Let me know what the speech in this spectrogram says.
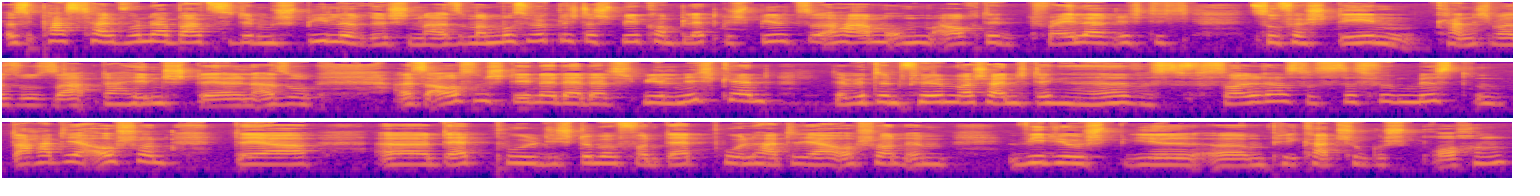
es passt halt wunderbar zu dem Spielerischen. Also man muss wirklich das Spiel komplett gespielt zu haben, um auch den Trailer richtig zu verstehen, kann ich mal so dahinstellen. Also als Außenstehender, der das Spiel nicht kennt, der wird den Film wahrscheinlich denken, Hä, was soll das? Was ist das für ein Mist? Und da hat ja auch schon der äh, Deadpool, die Stimme von Deadpool hatte ja auch schon im Videospiel ähm, Pikachu gesprochen.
